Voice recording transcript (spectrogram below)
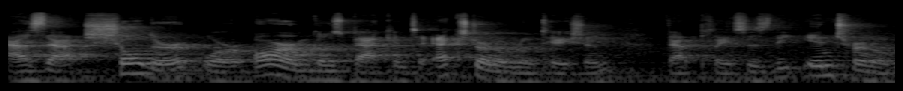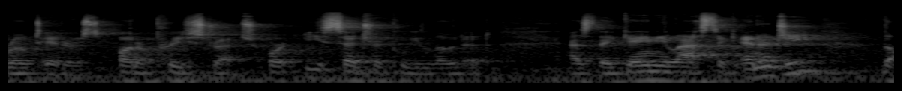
As that shoulder or arm goes back into external rotation, that places the internal rotators on a pre-stretch or eccentrically loaded. As they gain elastic energy, the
